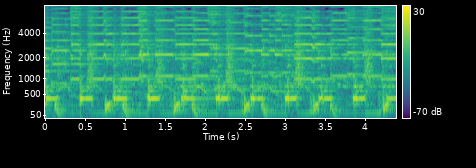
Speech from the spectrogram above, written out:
Thank you.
